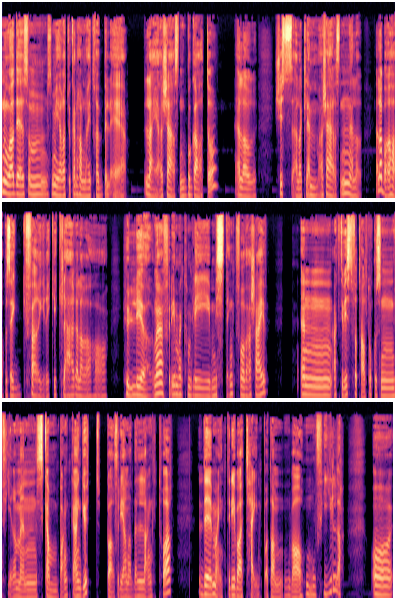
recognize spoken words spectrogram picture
noe av det som, som, gjør at du kan havne i trøbbel, er leie av kjæresten på gata, eller kysse eller klemme kjæresten, eller, eller bare ha på seg fargerike klær eller ha hull i ørene fordi man kan bli mistenkt for å være skeiv. En aktivist fortalte om hvordan fire menn skambanka en gutt bare fordi han hadde langt hår. Det mente de var et tegn på at han var homofil, da. Og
